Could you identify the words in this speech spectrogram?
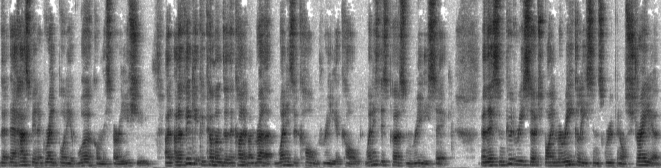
th- there has been a great body of work on this very issue, and, and I think it could come under the kind of umbrella when is a cold really a cold? When is this person really sick? And there's some good research by Maree Gleeson's group in Australia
